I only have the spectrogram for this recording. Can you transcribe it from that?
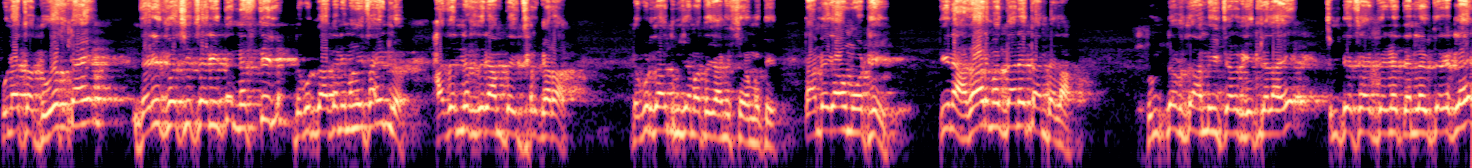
कुणाचा दोष नाही. जरी दोषी जरी इथं नसतील दगडदादाने मग सांगितलं हा जर नसेल जरी आमचा विचार करा. दगडदादा तुमच्या मताचे आम्ही सहमत आहे. तांबेगाव मोठे तीन हजार मतदान आहे तांब्याला. तुमचा सुद्धा आम्ही विचारात घेतलेला आहे. चिमटे साहेब त्यांनी त्यांना विचार घेतलाय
